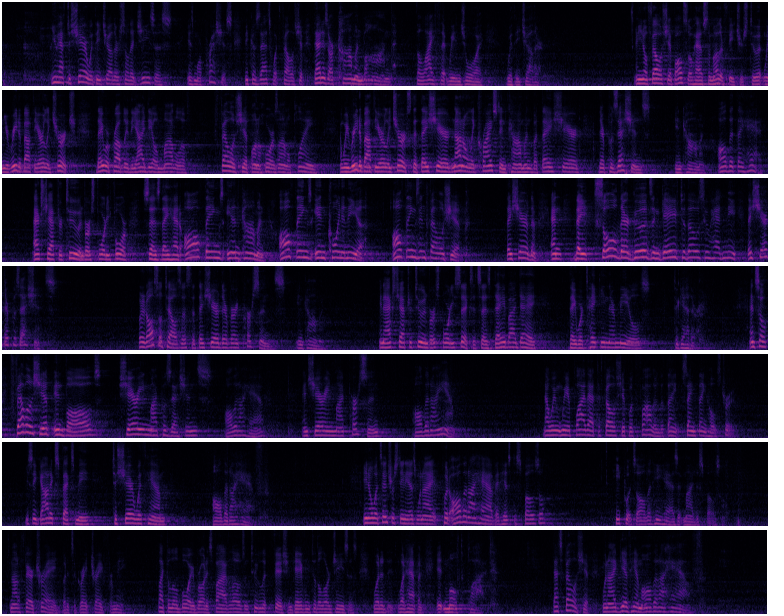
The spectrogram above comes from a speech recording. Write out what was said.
you have to share with each other so that Jesus is more precious because that's what fellowship, that is our common bond, the life that we enjoy with each other. And you know, fellowship also has some other features to it. When you read about the early church, they were probably the ideal model of fellowship on a horizontal plane. And we read about the early church that they shared not only Christ in common, but they shared their possessions in common, all that they had. Acts chapter 2 and verse 44 says they had all things in common, all things in koinonia, all things in fellowship. They shared them. And they sold their goods and gave to those who had need. They shared their possessions. But it also tells us that they shared their very persons in common. In Acts chapter 2 and verse 46, it says, Day by day they were taking their meals together. And so, fellowship involves sharing my possessions, all that I have, and sharing my person, all that I am. Now, when we apply that to fellowship with the Father, the thing, same thing holds true. You see, God expects me to share with Him all that I have. You know, what's interesting is when I put all that I have at His disposal, he puts all that He has at my disposal. It's not a fair trade, but it's a great trade for me. Like the little boy who brought his five loaves and two fish and gave them to the Lord Jesus. What, did it, what happened? It multiplied. That's fellowship. When I give Him all that I have,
